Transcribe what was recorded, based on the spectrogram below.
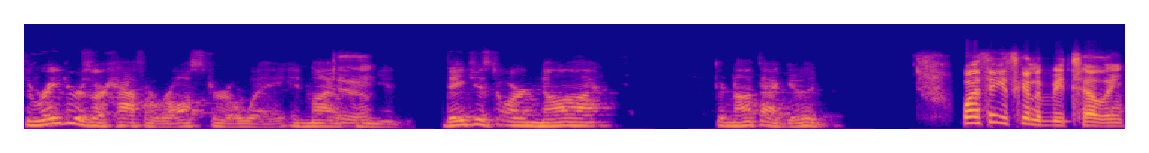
The Raiders are half a roster away, in my yeah. opinion. They just are not. They're not that good. Well, I think it's going to be telling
